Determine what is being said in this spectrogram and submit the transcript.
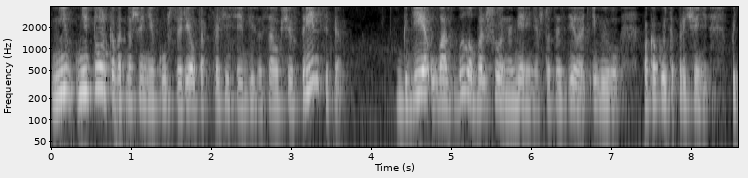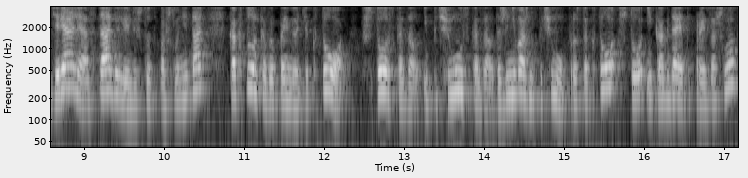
не, не только в отношении курса «Риэлтор. Профессия и бизнес», а вообще в принципе – где у вас было большое намерение что-то сделать, и вы его по какой-то причине потеряли, оставили или что-то пошло не так, как только вы поймете, кто, что сказал и почему сказал, даже не важно почему, просто кто, что и когда это произошло,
